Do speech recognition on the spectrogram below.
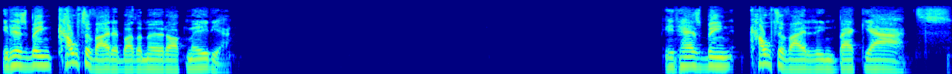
It has been cultivated by the Murdoch media. It has been cultivated in backyards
